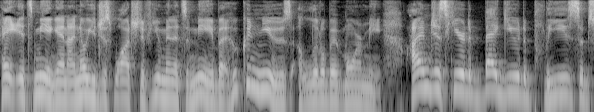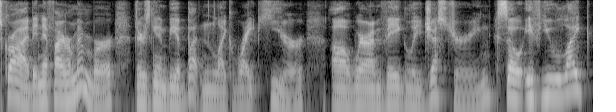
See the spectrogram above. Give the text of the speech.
Hey, it's me again. I know you just watched a few minutes of me, but who couldn't use a little bit more me? I'm just here to beg you to please subscribe. And if I remember, there's going to be a button like right here uh, where I'm vaguely gesturing. So if you like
